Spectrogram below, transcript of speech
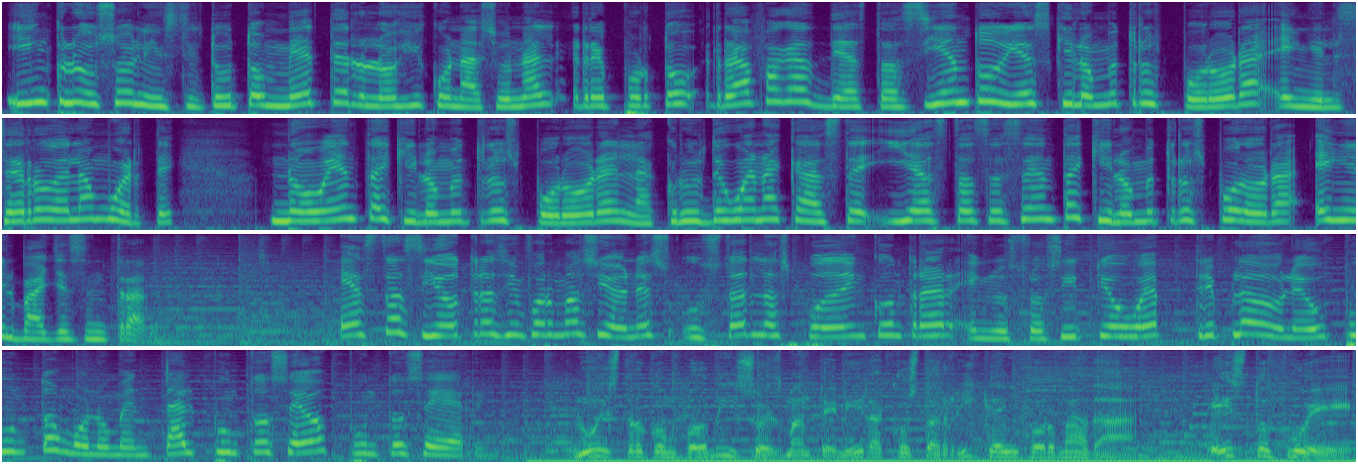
Incluso el Instituto Meteorológico Nacional reportó ráfagas de hasta 110 kilómetros por hora en el Cerro de la Muerte, 90 kilómetros por hora en la Cruz de Guanacaste y hasta 60 kilómetros por hora en el Valle Central. Estas y otras informaciones usted las puede encontrar en nuestro sitio web www.monumental.co.cr. Nuestro compromiso es mantener a Costa Rica informada. Esto fue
